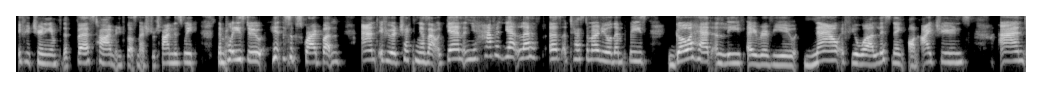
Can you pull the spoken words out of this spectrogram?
If you're tuning in for the first time and you've got some extra time this week, then please do hit the subscribe button. And if you are checking us out again and you haven't yet left us a testimonial, then please go ahead and leave a review now if you are listening on iTunes. And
